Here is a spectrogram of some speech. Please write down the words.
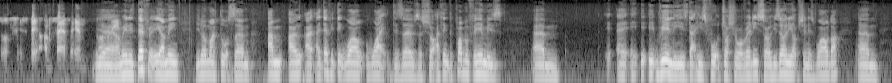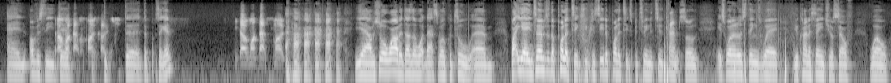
sort of it's a bit unfair for him. Yeah, I mean, I mean it's definitely. I mean, you know, my thoughts. Um, um, I, I definitely think Wild Whyte deserves a shot. I think the problem for him is, um, it, it, it really is that he's fought Joshua already, so his only option is Wilder. Um, and obviously, the, want that smoke, the, the, the, the say again. You don't want that smoke. yeah, I'm sure Wilder doesn't want that smoke at all. Um, but yeah, in terms of the politics, you can see the politics between the two camps. So it's one of those things where you're kind of saying to yourself, well,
